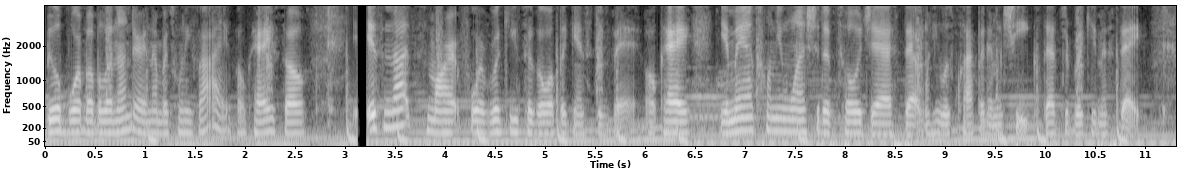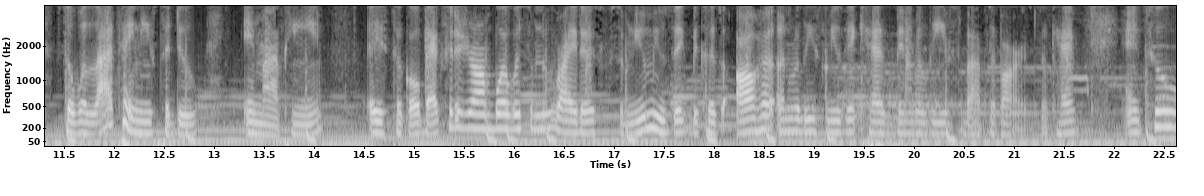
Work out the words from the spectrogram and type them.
Billboard Bubbling Under at number 25? Okay, so it's not smart for a rookie to go up against a vet. Okay, your man 21 should have told ass that when he was clapping them cheeks. That's a rookie mistake. So what Latte needs to do, in my opinion, is to go back to the drawing board with some new writers, some new music, because all her unreleased music has been released by the Barbs, okay? And two,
